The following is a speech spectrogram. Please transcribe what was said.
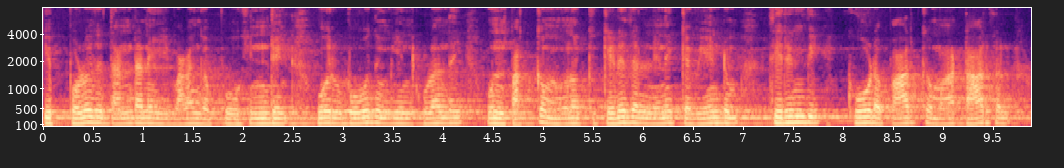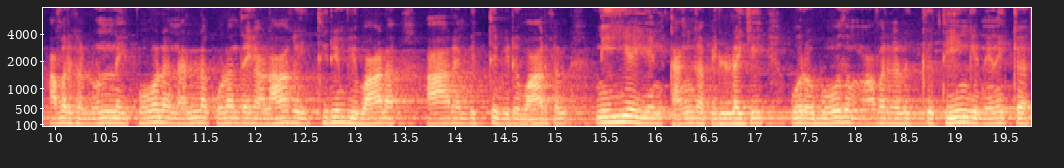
இப்பொழுது தண்டனை வழங்கப் போகின்றேன். ஒருபோதும் என் குழந்தை உன் பக்கம் உனக்கு கெடுதல் நினைக்க வேண்டும். திரும்பி கூட பார்க்க மாட்டார்கள். அவர்கள் உன்னை போல நல்ல குழந்தைகளாக திரும்பி வாழ ஆரம்பித்து விடுவார்கள். நீயே என் தங்க பிள்ளையை. ஒருபோதும் அவர்களுக்கு தீங்கு நினைக்க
